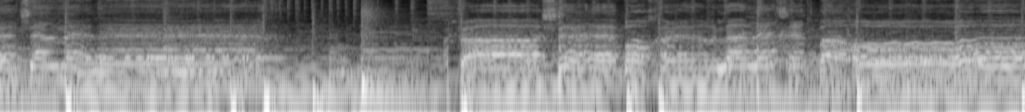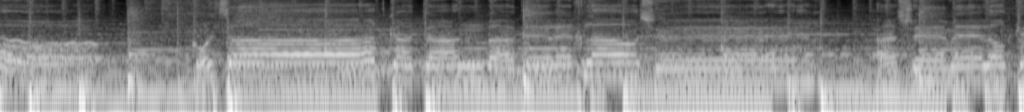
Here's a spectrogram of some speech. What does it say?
בן של מלך. אתה שבוחר ללכת באור. כל צעד קטן בדרך לאושר השם אלוקים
